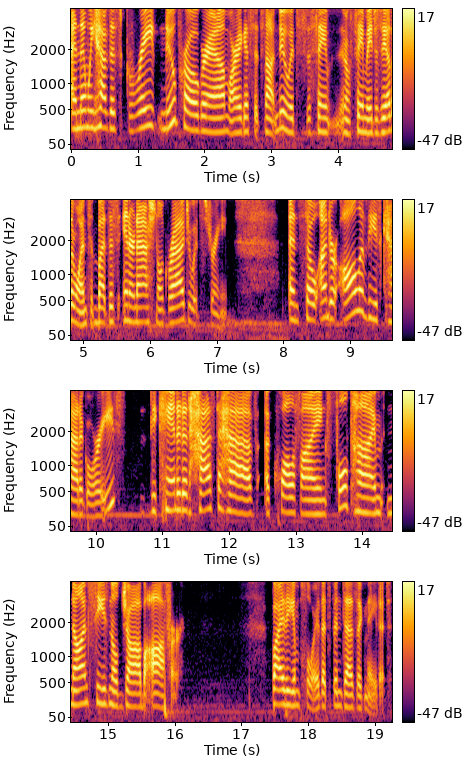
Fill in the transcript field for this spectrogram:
And then we have this great new program, or I guess it's not new, it's the same, you know, same age as the other ones, but this international graduate stream. And so under all of these categories, the candidate has to have a qualifying full-time non-seasonal job offer by the employer that's been designated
